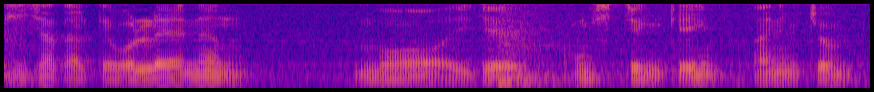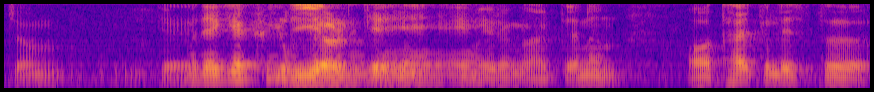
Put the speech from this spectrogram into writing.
티샷 할 때 원래는 뭐 이게 공식적인 게임 아니면 좀좀 이게 개의 크기부터 리얼 게임 예, 예. 뭐 이런 거 할 때는 어 타이틀 리스트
